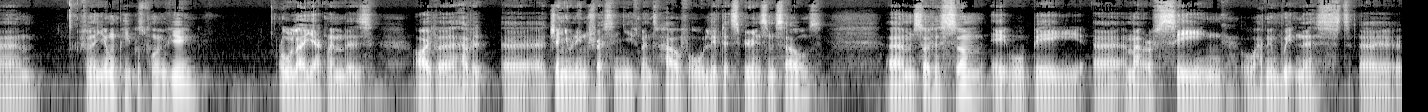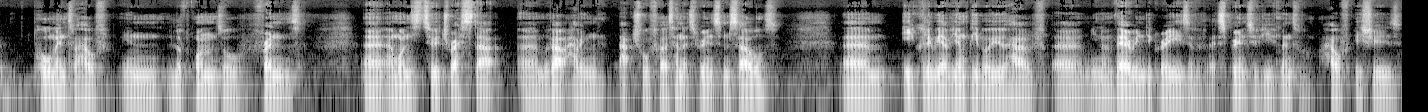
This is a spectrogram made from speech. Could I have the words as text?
Um, from the young people's point of view, all our YAG members either have a, a genuine interest in youth mental health or lived experience themselves. Um, so for some, it will be uh, a matter of seeing or having witnessed uh, poor mental health in loved ones or friends uh, and wanting to address that um, without having actual first-hand experience themselves. Um, equally, we have young people who have, uh, you know, varying degrees of experience of youth mental health issues,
